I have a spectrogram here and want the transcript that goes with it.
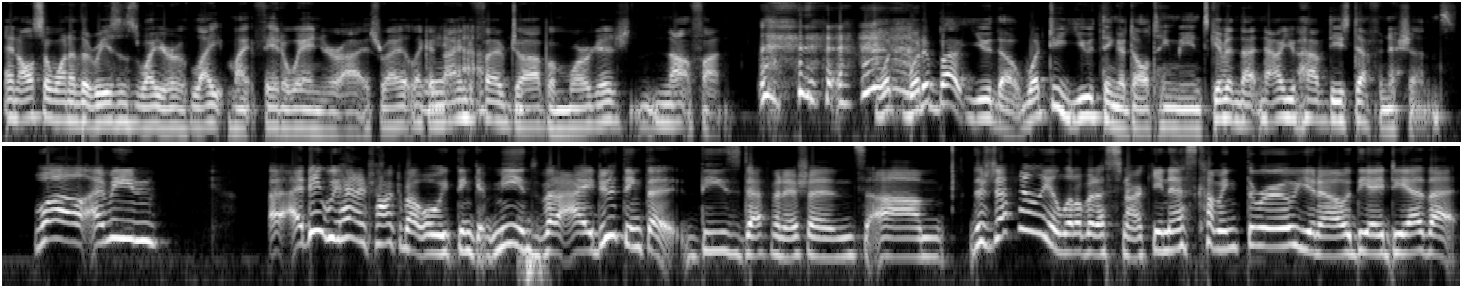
and also one of the reasons why your light might fade away in your eyes. Right, like a nine to five job, a mortgage, not fun. what What about you though? What do you think adulting means? Given that now you have these definitions. Well, I mean, I think we kind of talked about what we think it means, but I do think that these definitions, um, there's definitely a little bit of snarkiness coming through. You know, the idea that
